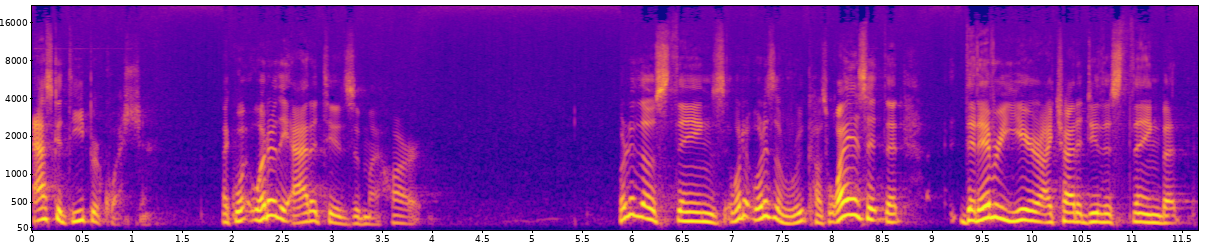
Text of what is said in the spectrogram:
Ask a deeper question. Like, what, what are the attitudes of my heart? What are those things? What, what is the root cause? Why is it that, that every year I try to do this thing, but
